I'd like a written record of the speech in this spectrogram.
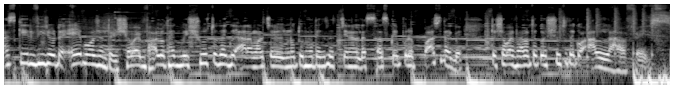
আজকের ভিডিওটা এই পর্যন্তই। সবাই ভালো থাকবে, সুস্থ থাকবে, আর আমার চ্যানেল নতুন হয়ে থাকলে চ্যানেলটা সাবস্ক্রাইব করে পাশে থাকবে। তো সবাই ভালো থেকো, সুস্থ থেকো, আল্লাহ হাফেজ।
